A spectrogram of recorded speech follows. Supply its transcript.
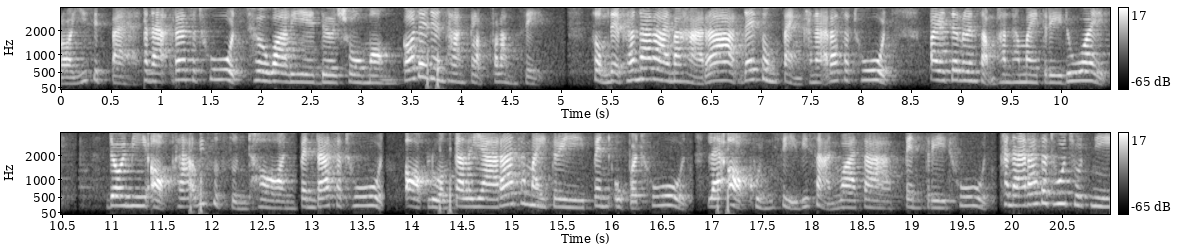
2228 คณะราชทูตเชอวาลีเยเดอโชมอง ก็ได้เดินทางกลับฝรั่งเศส สมเด็จพระนารายณ์มหาราชได้ทรงแต่งคณะราชทูต ไปเจริญสัมพันธไมตรีด้วย โดยมีออกพระวิสุทธิสุนทร เป็นราชทูต ออกหลวงกาลยาราชไมตรี เป็นอุปทูต และออกขุนศรีวิสารวาจา เป็นตรีทูต คณะราชทูตชุดนี้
